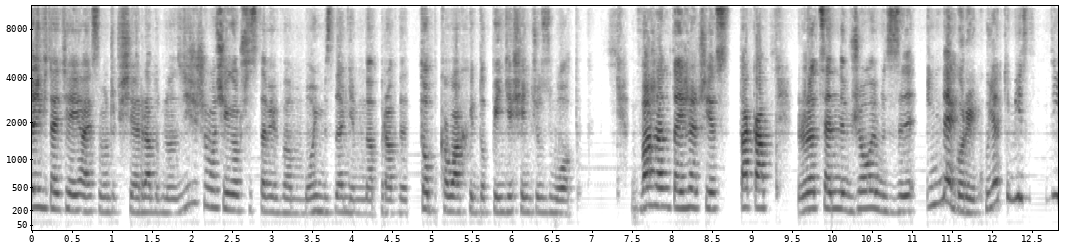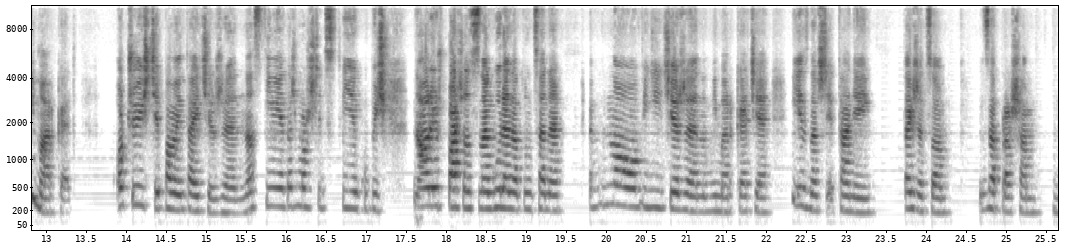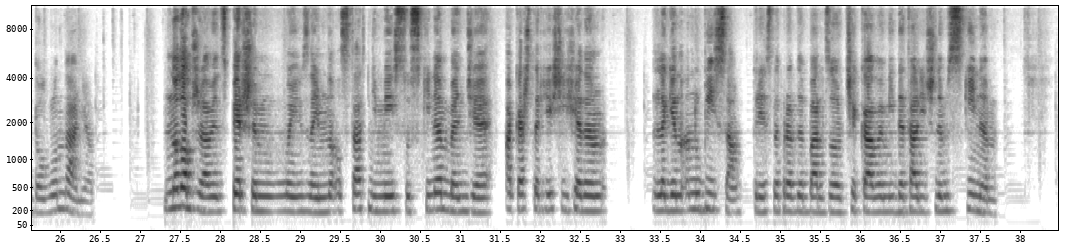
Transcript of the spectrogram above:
Cześć, witajcie, ja jestem oczywiście Radom. W dzisiejszym odcinku przedstawię Wam moim zdaniem naprawdę top kałachy do 50 zł. Ważna tutaj rzecz jest taka, że ceny wziąłem z innego rynku, jakim jest D-Market. Oczywiście pamiętajcie, że na Steamie też możecie w Steamie kupić, no ale już patrząc na górę na tą cenę, no widzicie, że na D-Markecie jest znacznie taniej. Także co, zapraszam do oglądania. No dobrze, a więc pierwszym, moim zdaniem, na ostatnim miejscu skinem będzie AK-47 Legion Anubisa, który jest naprawdę bardzo ciekawym i detalicznym skinem.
